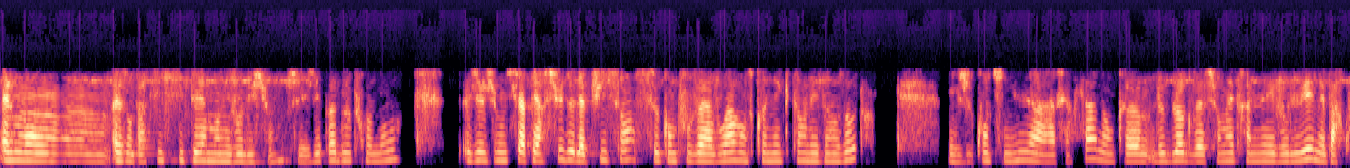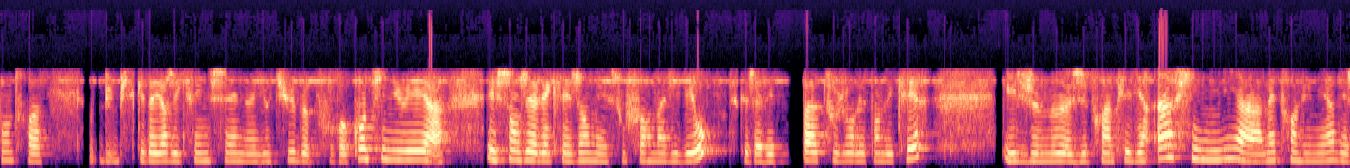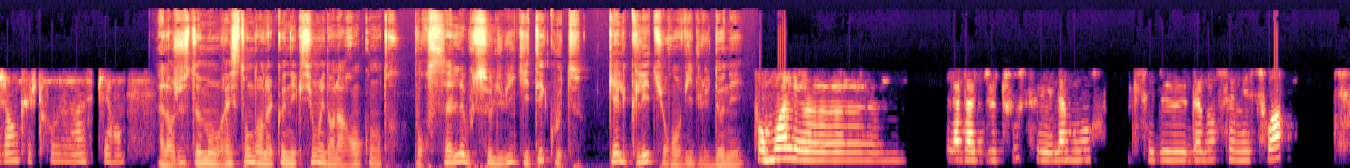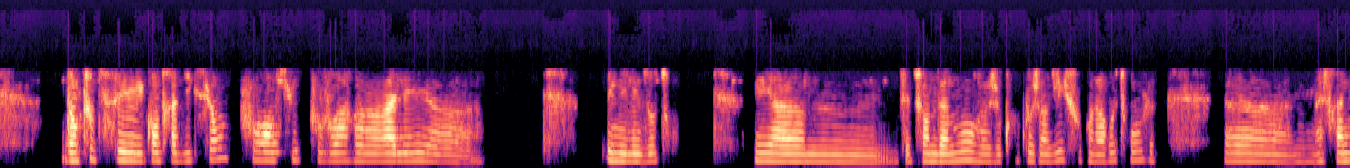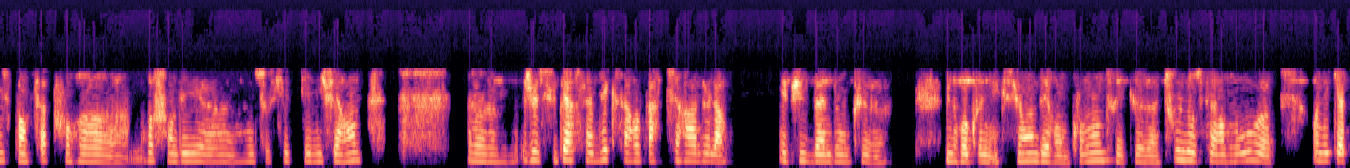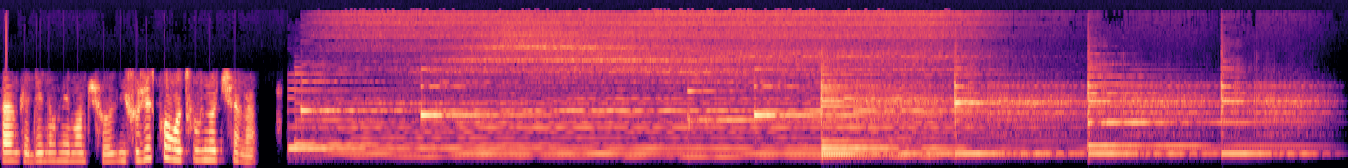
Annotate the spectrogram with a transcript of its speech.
elles m'ont, elles ont participé à mon évolution. J'ai pas d'autres mots je, me suis aperçue de la puissance qu'on pouvait avoir en se connectant les uns aux autres. Et je continue à faire ça. Donc euh, le blog va sûrement être amené à évoluer, mais par contre, euh, puisque d'ailleurs j'ai créé une chaîne YouTube pour continuer à échanger avec les gens, mais sous format vidéo, parce que j'avais pas toujours le temps d'écrire. Et je me, je prends un plaisir infini à mettre en lumière des gens que je trouve inspirants. Alors justement, restons dans la connexion et dans la rencontre. Pour celle ou celui qui t'écoute, quelle clé tu auras envie de lui donner? Pour moi, la base de tout, c'est l'amour. C'est de d'abord s'aimer soi dans toutes ses contradictions pour ensuite pouvoir euh, aller euh, les autres. Et euh, cette forme d'amour, je crois qu'aujourd'hui, il faut qu'on la retrouve. Elle sera indispensable pour refonder une société différente. Je suis persuadée que ça repartira de là. Et puis, ben donc, une reconnexion, des rencontres, et que tous nos cerveaux, on est capable d'énormément de choses. Il faut juste qu'on retrouve notre chemin.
